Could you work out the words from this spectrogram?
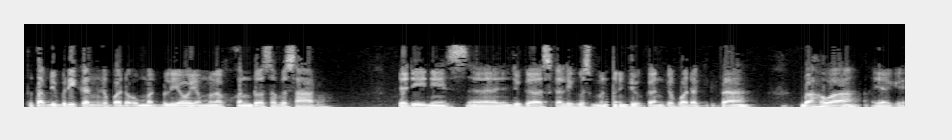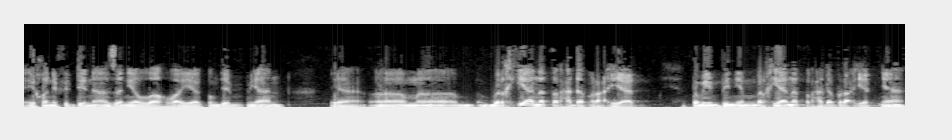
tetap diberikan kepada umat beliau yang melakukan dosa besar. Jadi ini uh, juga sekaligus menunjukkan kepada kita bahwa ya ikhwan fillah azani Allah wa iyyakum jami'an ya uh, berkhianat terhadap rakyat pemimpin yang berkhianat terhadap rakyatnya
